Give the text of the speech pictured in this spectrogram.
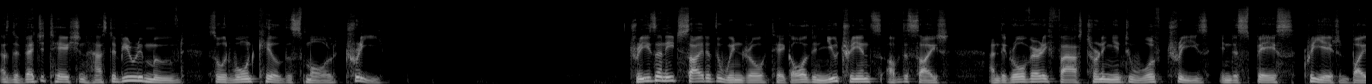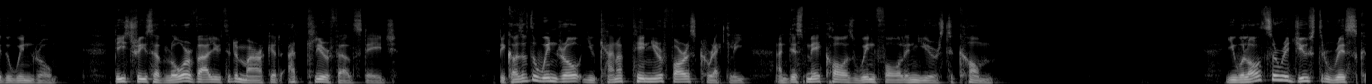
as the vegetation has to be removed so it won't kill the small tree. Trees on each side of the windrow take all the nutrients of the site and they grow very fast, turning into wolf trees in the space created by the windrow. These trees have lower value to the market at clearfell stage. Because of the windrow, you cannot thin your forest correctly, and this may cause windfall in years to come. You will also reduce the risk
